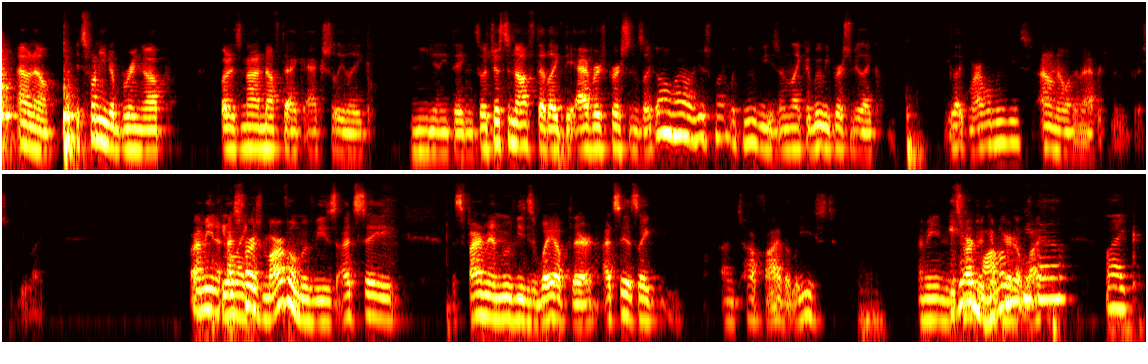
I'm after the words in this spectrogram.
I don't know. It's funny to bring up, but it's not enough to like, actually like mean anything. So it's just enough that like the average person's like, oh wow, you're smart with movies, and like a movie person be like, you like Marvel movies? I don't know what an average movie person would be like. I mean, I as far as Marvel movies, I'd say the Spider-Man movie is way up there. I'd say it's like on top five at least. I mean, Is it's it hard to compare to life. though? Like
